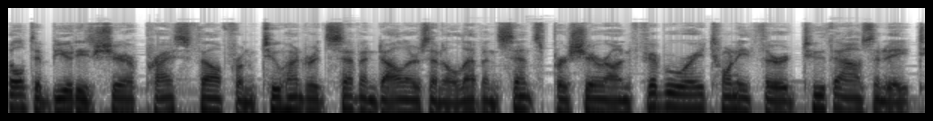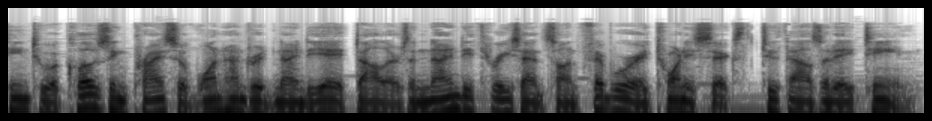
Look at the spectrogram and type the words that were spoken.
Ulta Beauty's share price fell from $207.11 per share on February 23, 2018 to a closing price of $198.93 on February 26, 2018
